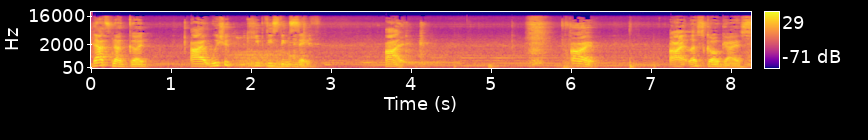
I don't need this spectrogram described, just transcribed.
That's not good. Alright, we should keep these things safe. Alright. Alright. Alright, let's go, guys.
